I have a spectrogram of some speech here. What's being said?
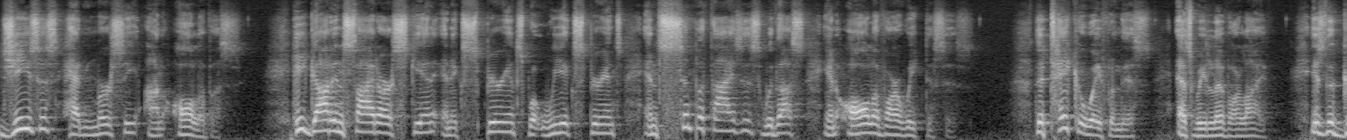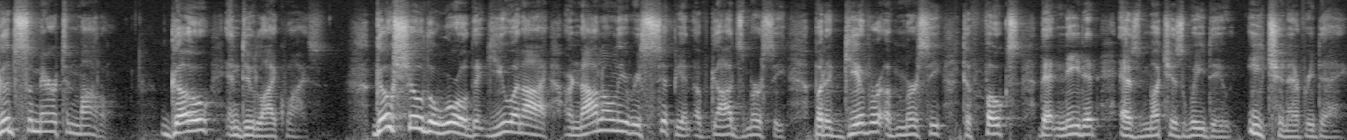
Jesus had mercy on all of us. He got inside our skin and experienced what we experience and sympathizes with us in all of our weaknesses. The takeaway from this as we live our life is the Good Samaritan model. Go and do likewise. Go show the world that you and I are not only a recipient of God's mercy, but a giver of mercy to folks that need it as much as we do each and every day.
